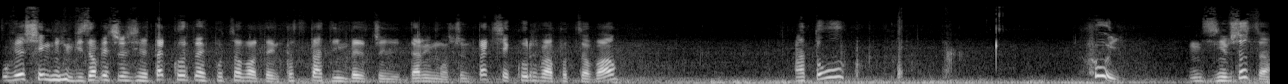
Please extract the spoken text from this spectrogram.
uwierzcie mi widzowie, że się tak kurde pucował ten Konstantin B, czyli Darwin Muszyn, tak się kurwa pucował, a tu chuj, nic nie wrzuca.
